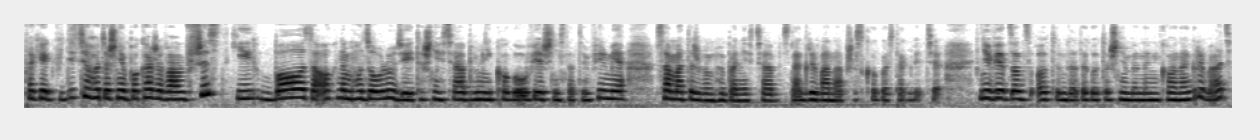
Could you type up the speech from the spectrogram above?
tak jak widzicie, chociaż nie pokażę Wam wszystkich, bo za oknem chodzą ludzie i też nie chciałabym nikogo uwiecznić na tym filmie, sama też bym chyba nie chciała być nagrywana przez kogoś, tak wiecie, nie wiedząc o tym, dlatego też nie będę nikogo nagrywać.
